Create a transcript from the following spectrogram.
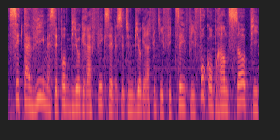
c'est ta vie, mais c'est pas biographique, c'est une biographie qui est fictive, puis il faut comprendre ça, puis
